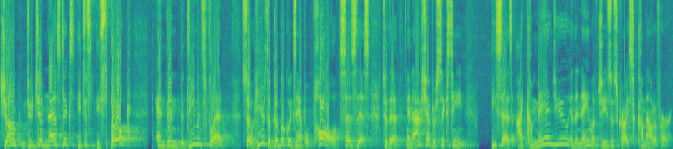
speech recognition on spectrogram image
jump, do gymnastics. He just he spoke and then the demons fled. So here's a biblical example. Paul says this to the in Acts chapter 16. He says, "I command you in the name of Jesus Christ, come out of her."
